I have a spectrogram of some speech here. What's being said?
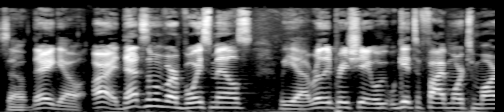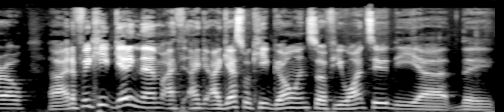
So there you go. All right, that's some of our voicemails. We uh, really appreciate. We'll, we'll get to five more tomorrow, uh, and if we keep getting them, I, I, I guess we'll keep going. So if you want to, the uh, the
